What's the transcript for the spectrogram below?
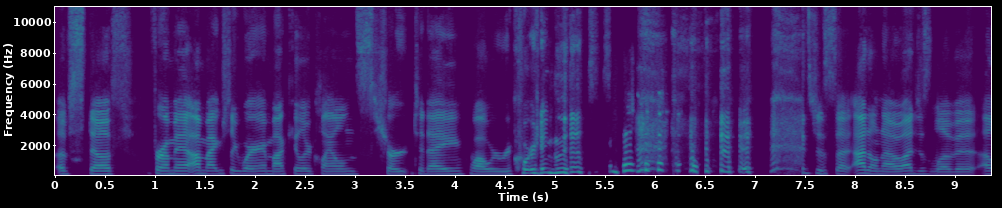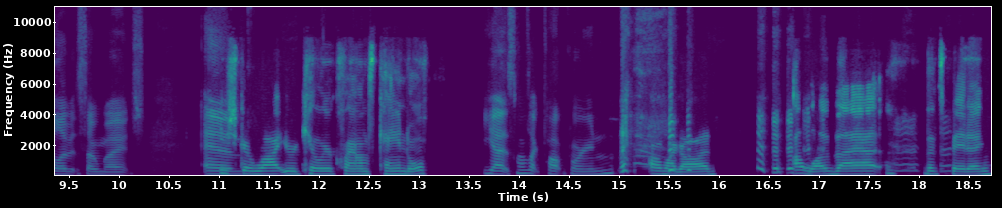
of stuff from it. I'm actually wearing my Killer Clowns shirt today while we're recording this. it's just uh, I don't know. I just love it. I love it so much. And you should go light your Killer Clowns candle. Yeah, it smells like popcorn. oh my god. I love that. That's fitting.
